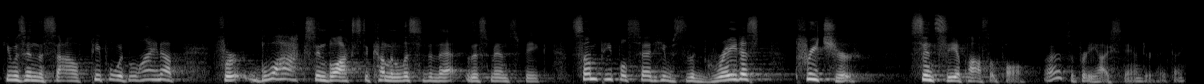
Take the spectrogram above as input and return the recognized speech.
He was in the South. People would line up for blocks and blocks to come and listen to that, this man speak. Some people said he was the greatest preacher since the Apostle Paul. Well, that's a pretty high standard, I think.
